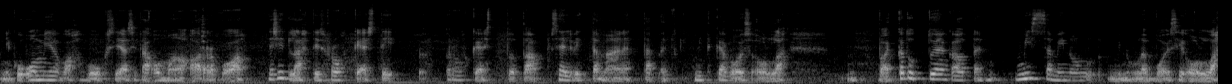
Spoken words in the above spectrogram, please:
niin kuin omia vahvuuksia, sitä omaa arvoa. Ja sitten lähtisi rohkeasti, rohkeasti tota selvittämään, että, että mitkä vois olla vaikka tuttujen kautta, että missä minulle, minulle voisi olla,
